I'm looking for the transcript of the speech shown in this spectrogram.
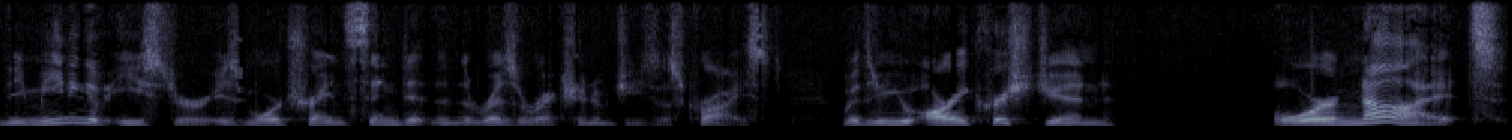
The meaning of Easter is more transcendent than the resurrection of Jesus Christ. Whether you are a Christian or not,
